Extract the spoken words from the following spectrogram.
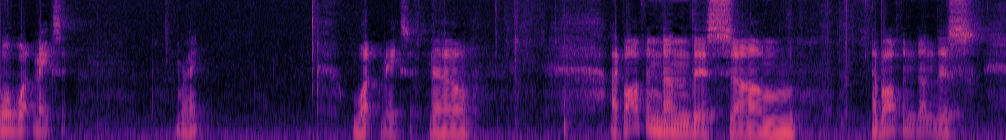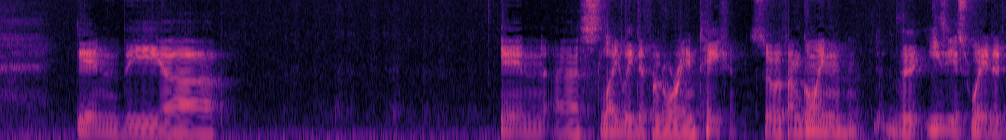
well, what makes it? Right? What makes it? Now, I've often done this. Um, I've often done this in the uh, in a slightly different orientation. So if I'm going, the easiest way to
